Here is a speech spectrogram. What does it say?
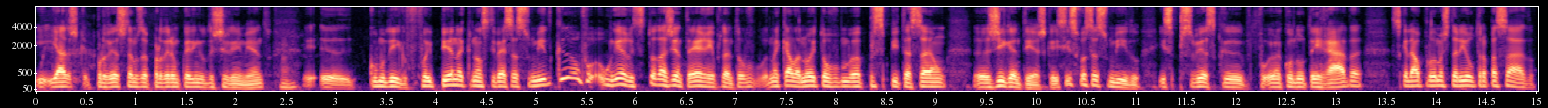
e, e, acho que por vezes estamos a perder um bocadinho o discernimento. Hum. Como digo, foi pena que não se tivesse assumido que houve um erro, isso toda a gente erra, e portanto, houve, naquela noite houve uma precipitação uh, gigantesca. E se isso fosse assumido e se percebesse que foi uma conduta errada, se calhar o problema estaria ultrapassado.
